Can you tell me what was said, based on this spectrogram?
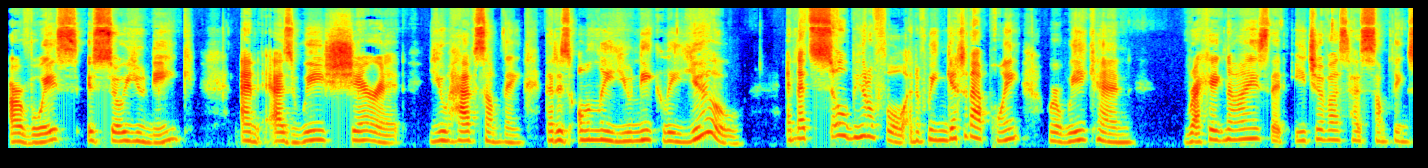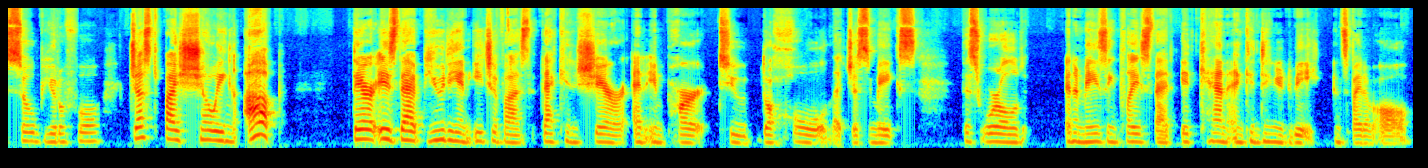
our voice is so unique. And as we share it, you have something that is only uniquely you. And that's so beautiful. And if we can get to that point where we can recognize that each of us has something so beautiful just by showing up there is that beauty in each of us that can share and impart to the whole that just makes this world an amazing place that it can and continue to be in spite of all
